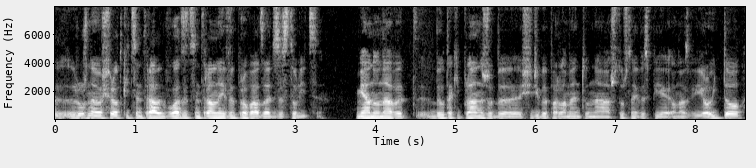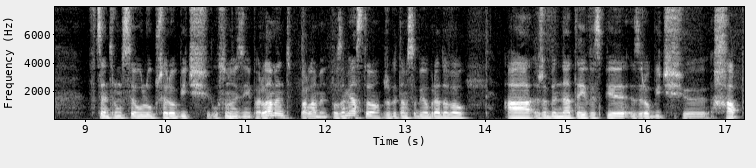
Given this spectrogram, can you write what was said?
różne ośrodki central, władzy centralnej wyprowadzać ze stolicy. Miano nawet, był taki plan, żeby siedzibę parlamentu na sztucznej wyspie o nazwie Joito w centrum Seulu przerobić, usunąć z niej parlament, parlament poza miasto, żeby tam sobie obradował, a żeby na tej wyspie zrobić e, hub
